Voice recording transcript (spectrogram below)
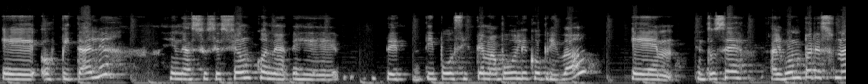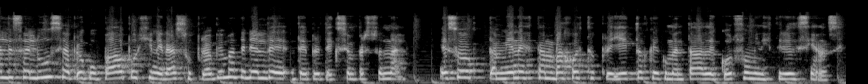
eh, hospitales en asociación con, eh, de tipo sistema público-privado. Eh, entonces, algún personal de salud se ha preocupado por generar su propio material de, protección personal. Eso también están bajo estos proyectos que comentaba de Corfo Ministerio de Ciencia.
